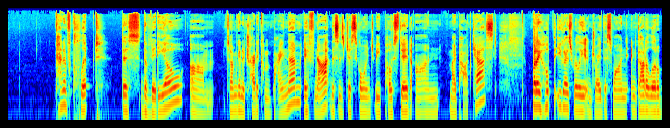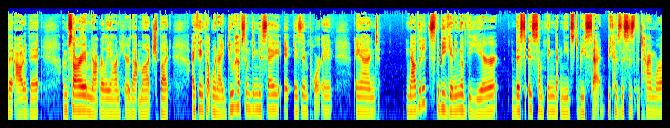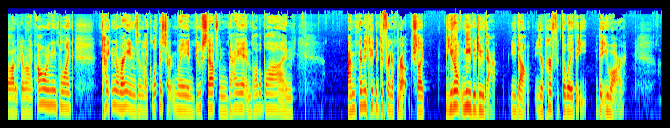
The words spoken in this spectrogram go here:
kind of clipped this the video um, so I'm going to try to combine them. If not, this is just going to be posted on my podcast. But I hope that you guys really enjoyed this one and got a little bit out of it. I'm sorry I'm not really on here that much, but I think that when I do have something to say, it is important. And now that it's the beginning of the year, this is something that needs to be said because this is the time where a lot of people are like, oh, I need to like tighten the reins and like look a certain way and do stuff and diet and blah, blah, blah. And I'm going to take a different approach. Like, you don't need to do that. You don't. You're perfect the way that you, that you are.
